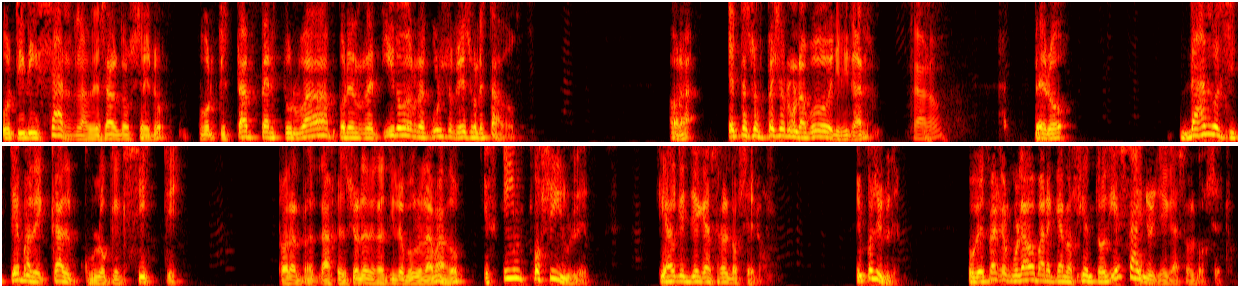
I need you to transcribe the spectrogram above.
utilizar las de saldo cero porque está perturbada por el retiro de recursos que hizo el Estado. Ahora, esta sospecha no la puedo verificar. Claro. Pero, dado el sistema de cálculo que existe para las pensiones de retiro programado, es imposible que alguien llegue a saldo cero. Imposible. Porque está calculado para que a los 110 años llegue a saldo cero.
